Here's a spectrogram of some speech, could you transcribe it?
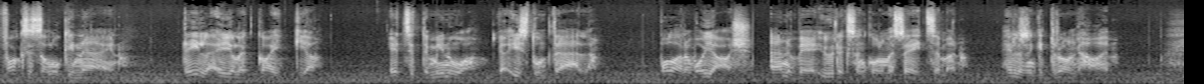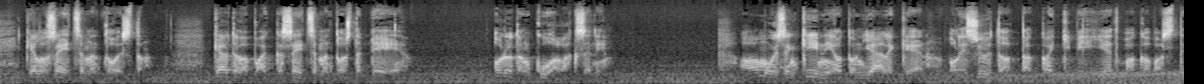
Faksissa luki näin. Teillä ei ole kaikkia. Etsitte minua ja istun täällä. Polar Voyage NV937 Helsinki Trondheim. Kello 17. Käytävä paikka 17D. Odotan kuollakseni. Aamuisen kiinnioton jälkeen oli syytä ottaa kaikki vihjeet vakavasti.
